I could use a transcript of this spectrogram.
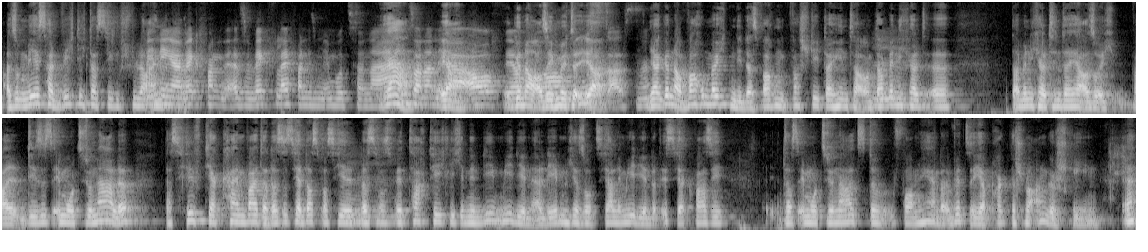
also mir ist halt wichtig, dass die Schüler Weniger weg von, also weg vielleicht von diesem Emotionalen, ja, sondern ja, eher auf, ja, genau, also ich möchte, ja, das, ne? ja, genau, warum möchten die das? Warum, was steht dahinter? Und da bin ich halt, äh, da bin ich halt hinterher, also ich, weil dieses Emotionale, das hilft ja keinem weiter. Das ist ja das, was hier, das, was wir tagtäglich in den Medien erleben, hier soziale Medien, das ist ja quasi das Emotionalste vom Herrn. Da wird sie ja praktisch nur angeschrien. Ja?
